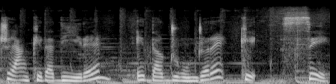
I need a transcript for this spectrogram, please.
c'è anche da dire e da aggiungere che se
